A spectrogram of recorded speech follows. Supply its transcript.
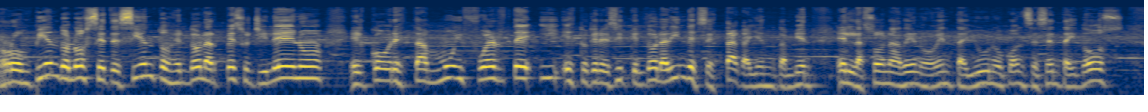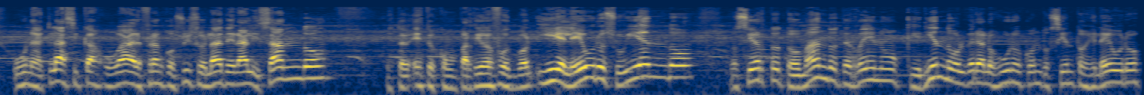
rompiendo los 700 el dólar peso chileno, el cobre está muy fuerte y esto quiere decir que el dólar index está cayendo también en la zona de 91,62, una clásica jugada del franco suizo lateralizando. Esto, esto es como un partido de fútbol y el euro subiendo ¿no es cierto? Tomando terreno, queriendo volver a los 1,200 el euro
